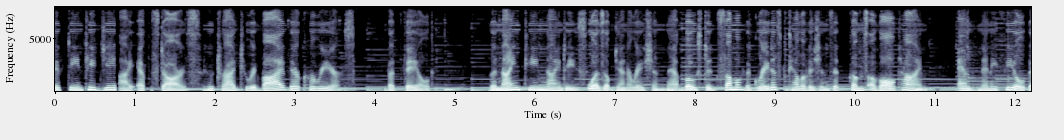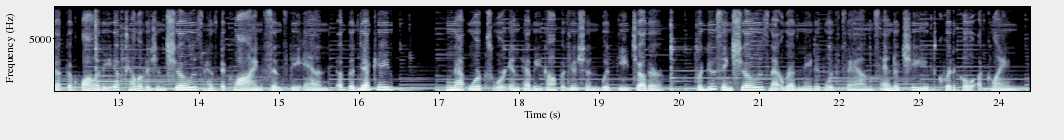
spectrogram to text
15 TGIF stars who tried to revive their careers, but failed. The 1990s was a generation that boasted some of the greatest television sitcoms of all time, and many feel that the quality of television shows has declined since the end of the decade. Networks were in heavy competition with each other, producing shows that resonated with fans and achieved critical acclaim.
